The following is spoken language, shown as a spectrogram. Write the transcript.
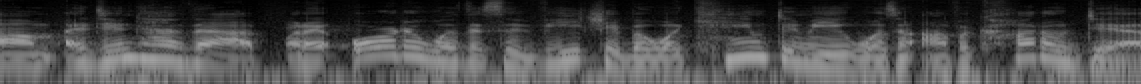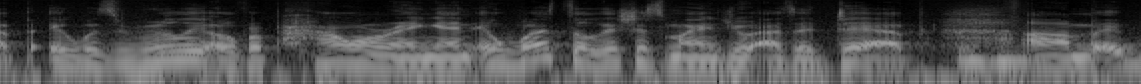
Um, I didn't have that. What I ordered was a ceviche, but what came to me was an avocado dip. It was really overpowering, and it was delicious, mind you, as a dip. Mhm. Um, but,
